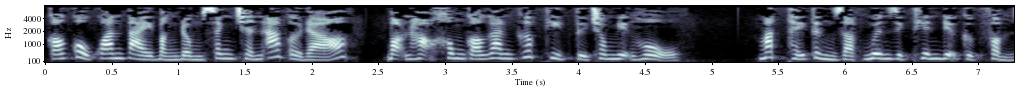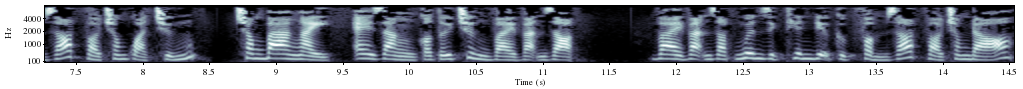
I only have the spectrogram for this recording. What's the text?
có cổ quan tài bằng đồng xanh chấn áp ở đó, bọn họ không có gan cướp thịt từ trong miệng hổ. Mắt thấy từng giọt nguyên dịch thiên địa cực phẩm rót vào trong quả trứng, trong ba ngày, e rằng có tới chừng vài vạn giọt. Vài vạn giọt nguyên dịch thiên địa cực phẩm rót vào trong đó,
